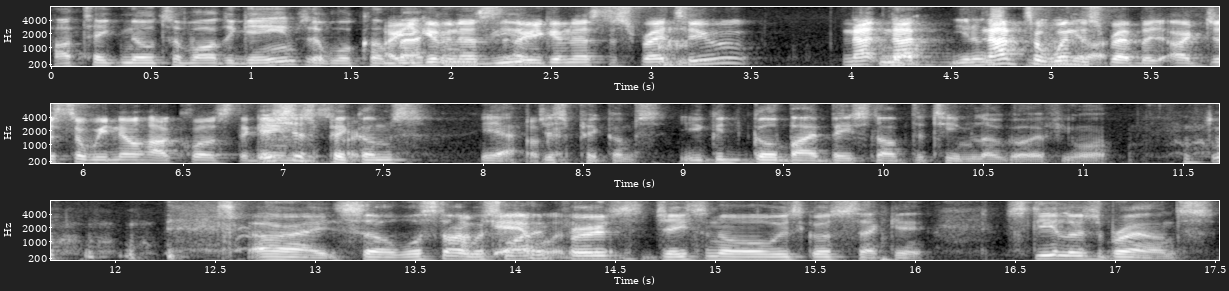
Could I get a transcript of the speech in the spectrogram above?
I'll take notes of all the games and we'll come Are back you giving and us review. are you giving us the spread too? Not No, not you don't- to win the spread, but are just so we know how close the game it's just is. pick'ems. Yeah, Okay. just pick'ems. You could go by based off the team logo if you want. all right, so we'll start I'm with slime gambling first. Jason will always go second. Steelers Browns.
